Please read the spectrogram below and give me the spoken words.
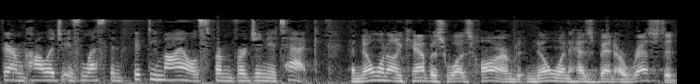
Ferrum College is less than 50 miles from Virginia Tech. And no one on campus was harmed. No one has been arrested.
